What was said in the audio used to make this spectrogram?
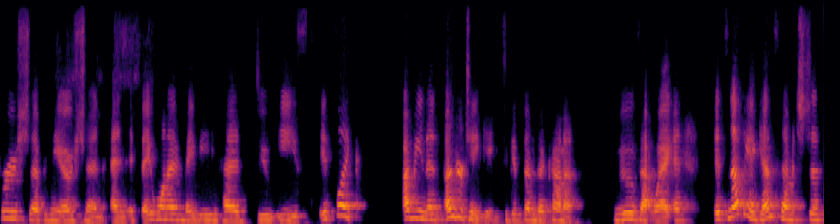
cruise ship in the ocean, and if they want to maybe head due east, it's like, I mean, an undertaking to get them to kind of move that way. And it's nothing against them. It's just,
